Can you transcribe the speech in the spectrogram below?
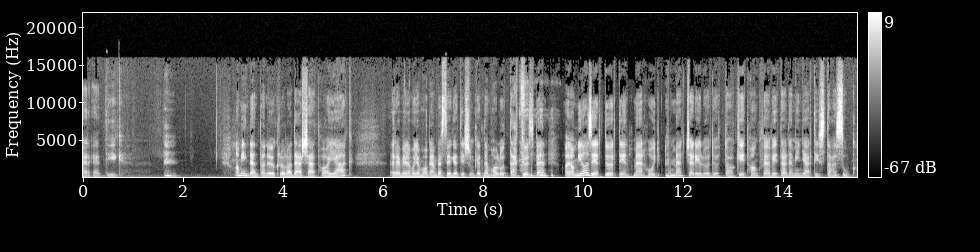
Per eddig. A Mindent a nőkről adását hallják. Remélem, hogy a magánbeszélgetésünket nem hallották közben. Ami azért történt, mert hogy megcserélődött a két hangfelvétel, de mindjárt tisztázzuk.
